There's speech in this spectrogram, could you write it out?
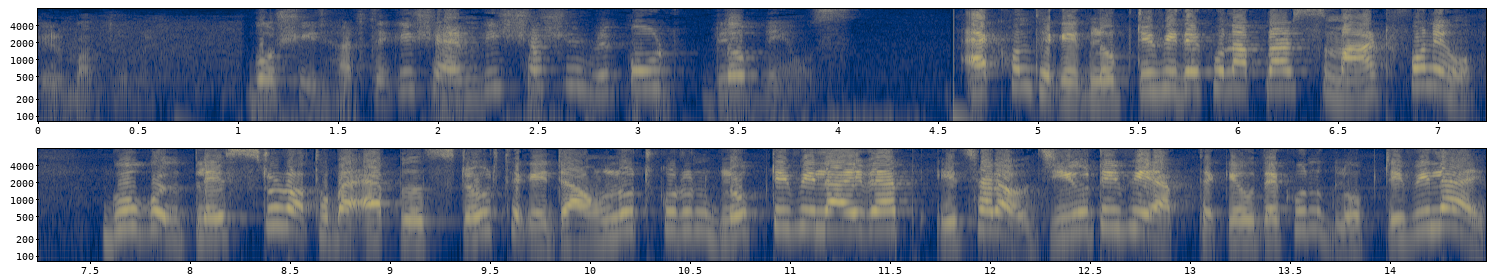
এর মাধ্যমে। বসিরহাট থেকে শ্যাম বিশ্বাসের রিপোর্ট, গ্লোব নিউজ। এখন থেকে গ্লোব টিভি দেখুন আপনার স্মার্টফোনেও। গুগল প্লে স্টোর অথবা অ্যাপল স্টোর থেকে ডাউনলোড করুন গ্লোব টিভি লাইভ অ্যাপ। এছাড়াও জিও টিভি অ্যাপ থেকেও দেখুন গ্লোব টিভি লাইভ।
